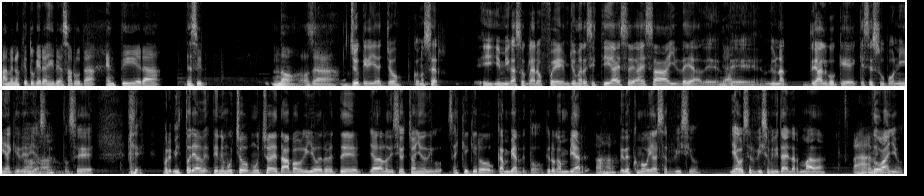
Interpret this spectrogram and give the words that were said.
A menos que tú quieras ir a esa ruta, en ti era decir, no, o sea... Yo quería yo conocer. Y, en mi caso, claro, fue, yo me resistí a, ese, a esa idea de, de, una, de algo que, que, se suponía que debía ser. Entonces, mi historia tiene mucho, mucha etapa, porque yo de repente, ya a los 18 años, digo, ¿sabes qué? Quiero cambiar de todo. Quiero cambiar. Ves cómo voy al servicio. Y hago el servicio militar en la Armada. dos años.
